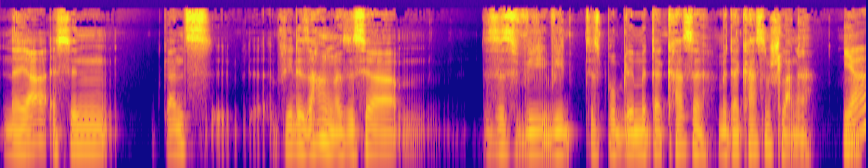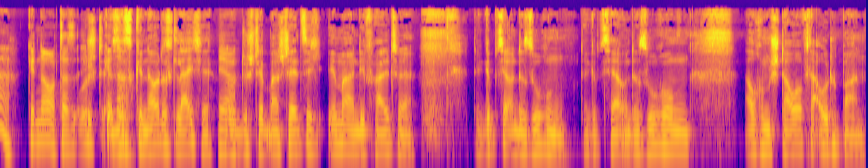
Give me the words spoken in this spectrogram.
naja, es sind ganz viele Sachen. Es ist ja, das ist wie, wie das Problem mit der Kasse, mit der Kassenschlange. Ja, genau. Das, genau. Es ist genau das Gleiche. Ja. Du, man stellt sich immer an die falsche. Da gibt's ja Untersuchungen. Da gibt's ja Untersuchungen auch im Stau auf der Autobahn.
